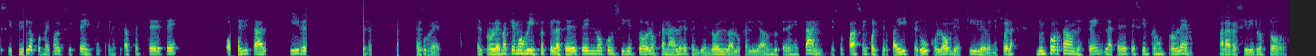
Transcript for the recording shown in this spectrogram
recibirla por métodos existentes, que en este caso es TDT o Elital, y su red. El problema que hemos visto es que la TDT no consigue todos los canales dependiendo de la localidad donde ustedes están. Eso pasa en cualquier país, Perú, Colombia, Chile, Venezuela. No importa dónde estén, la TDT siempre es un problema para recibirlos todos.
